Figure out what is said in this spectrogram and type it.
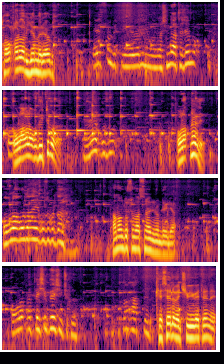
Tavuklara da bir yem ver ya. En son bittiğinde vereyim ondan. Şimdi atacağım. Oğlakla kuzu gitti mi oraya? He kuzu. Oğlak nerede? Oğlak oradan ay kuzu buradan. Tamam dursun varsın diyorum değil ya. Oğlak peşin peşin çıkıyor. Bak. Keserle ben çiviyi getireyim de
